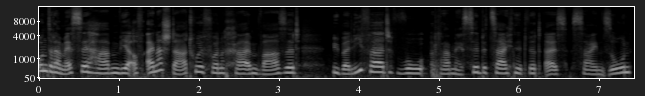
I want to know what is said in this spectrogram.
und Ramesse haben wir auf einer Statue von H.M. Wasit überliefert, wo Ramesse bezeichnet wird als sein Sohn,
